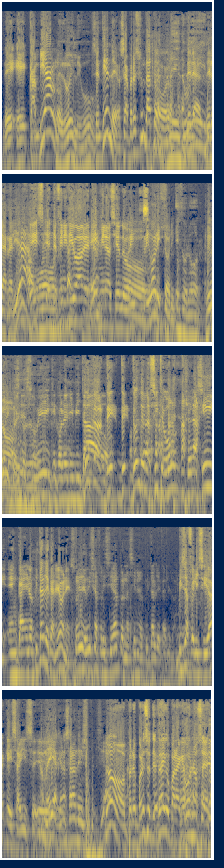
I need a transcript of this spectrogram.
de, eh, cambiarlo. Le duele, vos. ¿Se entiende? O sea, pero es un dato de la, de la realidad. Es, en definitiva, eh, Es termina siendo. ri- rigor histórico. Es dolor. Rigor No. histórico. Se subí que con el Boca, invitado. de, de- ¿Dónde naciste vos? Yo nací en, el hospital de Canelones. Soy de Villa Felicidad, pero nací en el hospital de Canelones. Villa Felicidad, que es ahí. eh, No me digas que no saben de Villa Felicidad. No, pero por eso te traigo para que vos no se, de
